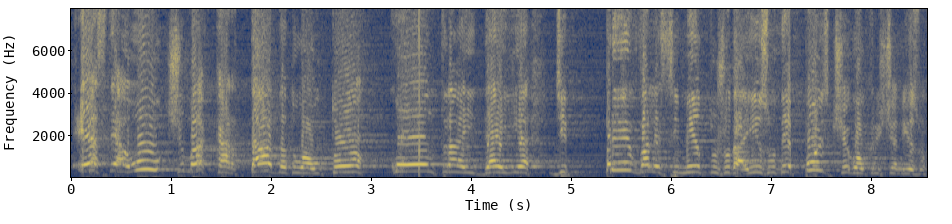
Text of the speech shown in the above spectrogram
Esta é a última cartada do autor contra a ideia de prevalecimento do judaísmo depois que chegou o cristianismo.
